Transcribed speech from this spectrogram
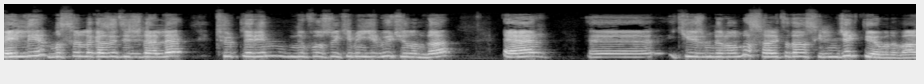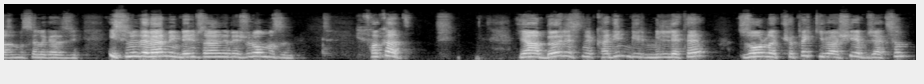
Belli Mısırlı gazetecilerle Türklerin nüfusu 2023 yılında eğer e, 200 milyon olmazsa haritadan silinecek diyor bunu bazı Mısırlı gazeteci. İsmini de vermeyin benim sayemde meşhur olmasın. Fakat ya böylesine kadim bir millete zorla köpek gibi aşı yapacaksın.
